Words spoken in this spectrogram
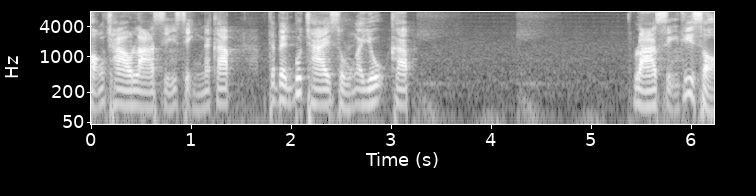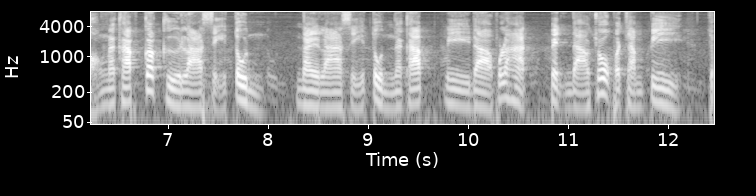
ของชาวราศีสิงห์นะครับ จะเป็นผู้ชายสูงอายุครับ ราศีที่2นะครับก็คือราศีตุลในราศีตุลนะครับ มีดาวพฤหัสเป็นดาวโชคประจำปี จ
